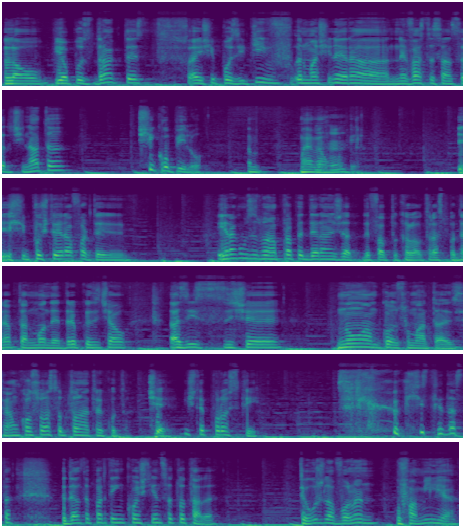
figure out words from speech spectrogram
l-au, i-au pus drag test, a ieșit pozitiv, în mașină era nevastă sa însărcinată și copilul. Mai avea uh-huh. un copil. E, Și puștul era foarte era, cum să spun, aproape deranjat de faptul că l-au tras pe dreapta, în mod de drept, că ziceau, a zis, zice, nu am consumat azi, am consumat săptămâna trecută. Ce? Niște prostii. o chestie de asta. Pe de altă parte, inconștiență totală. Te urci la volan cu familia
